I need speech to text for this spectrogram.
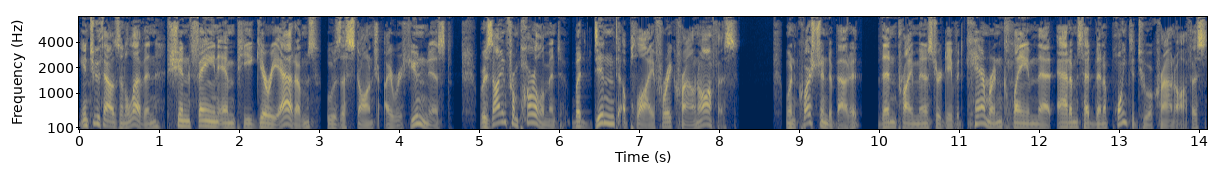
In 2011, Sinn Féin MP Gerry Adams, who was a staunch Irish Unionist, resigned from Parliament but didn't apply for a Crown office. When questioned about it, then Prime Minister David Cameron claimed that Adams had been appointed to a Crown office,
